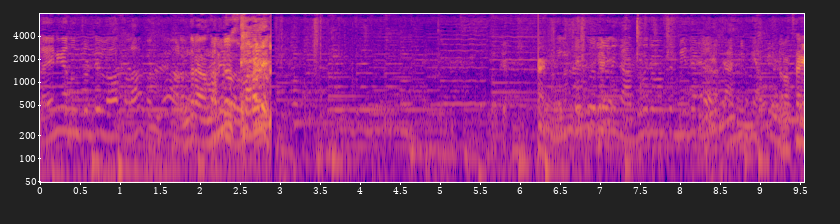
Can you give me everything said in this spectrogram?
లైన్గా నుంచుంటే లోపల ఒకసారి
